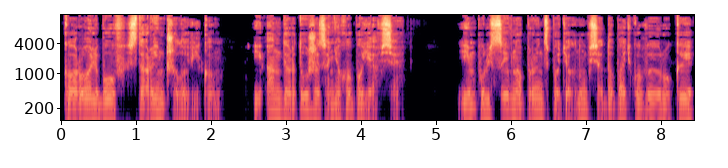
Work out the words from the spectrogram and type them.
Король був старим чоловіком, і Андер дуже за нього боявся. Імпульсивно принц потягнувся до батькової руки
